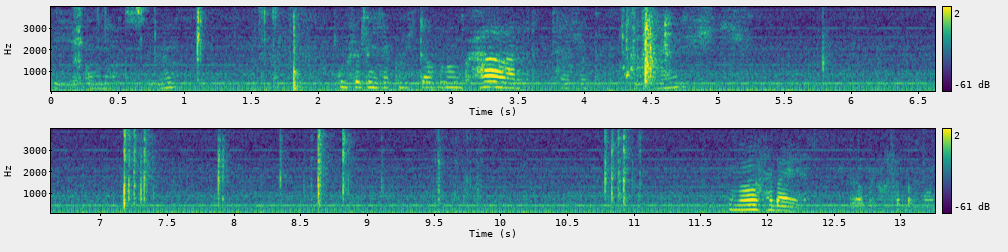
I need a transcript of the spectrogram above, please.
Tej jego mocy. Muszę mieć jakąś dobrą kartę, żeby znaleźć. No chyba jest. Dobra, chyba mam.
